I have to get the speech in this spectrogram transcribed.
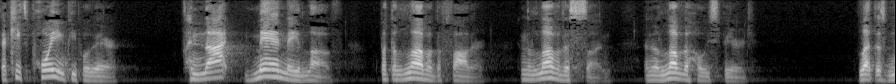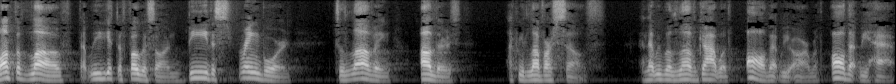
that keeps pointing people there. And not man-made love, but the love of the Father and the love of the Son and the love of the Holy Spirit. Let this month of love that we get to focus on be the springboard to loving others like we love ourselves. And that we will love God with all that we are, with all that we have,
